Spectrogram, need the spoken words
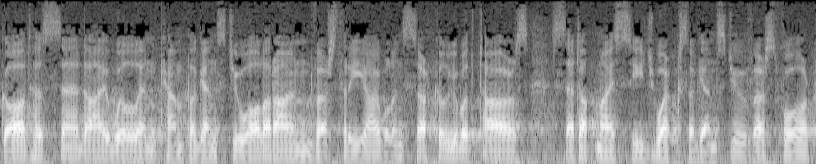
God has said, I will encamp against you all around. Verse 3, I will encircle you with towers, set up my siege works against you. Verse 4,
